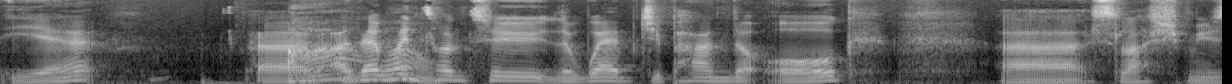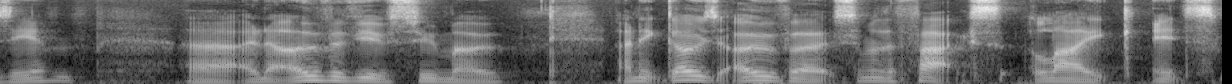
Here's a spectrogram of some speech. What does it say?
Yeah. Um, Ah, I then went wow. on to the web japan.org uh, slash museum, uh, an overview of sumo, and it goes over some of the facts like it's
